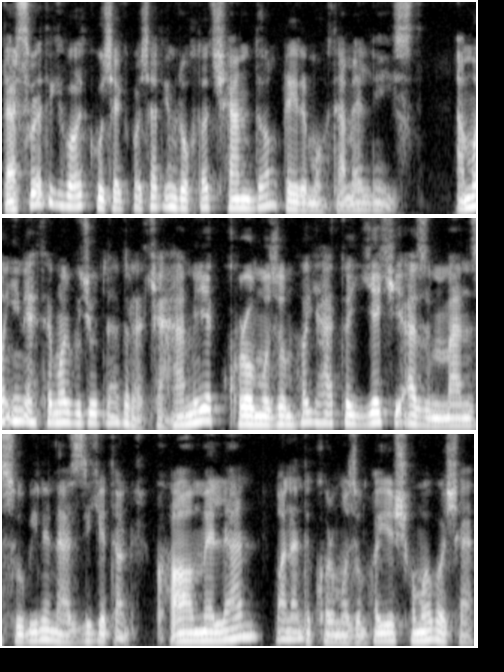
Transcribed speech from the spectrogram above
در صورتی که واحد کوچک باشد این رخداد چندان غیر محتمل نیست. اما این احتمال وجود ندارد که همه کروموزوم های حتی یکی از منصوبین نزدیکتان کاملا مانند کروموزوم های شما باشد.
